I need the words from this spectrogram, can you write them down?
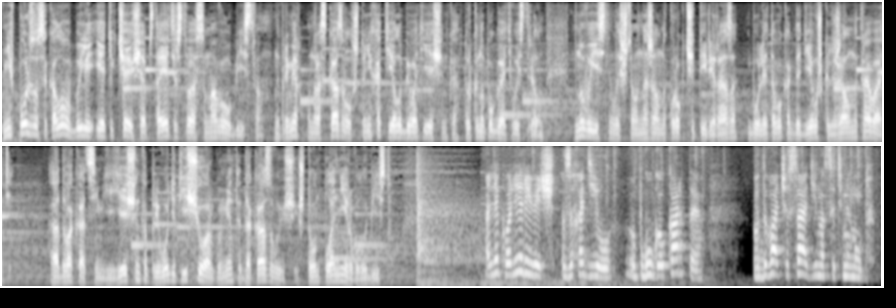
Не в пользу Соколова были и отягчающие обстоятельства самого убийства. Например, он рассказывал, что не хотел убивать Ещенко, только напугать выстрелом. Но выяснилось, что он нажал на курок четыре раза, более того, когда девушка лежала на кровати. А адвокат семьи Ещенко приводит еще аргументы, доказывающие, что он планировал убийство. Олег Валерьевич заходил в Google карты в 2 часа 11 минут –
